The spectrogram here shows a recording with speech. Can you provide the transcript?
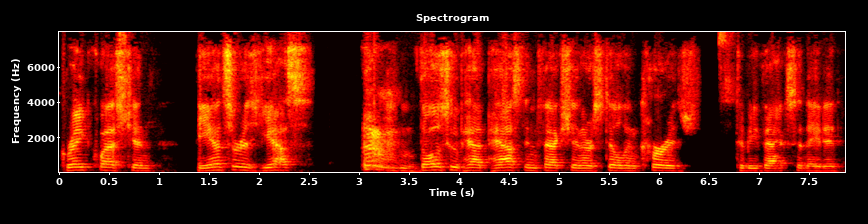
Great question. The answer is yes. Those who've had past infection are still encouraged to be vaccinated.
